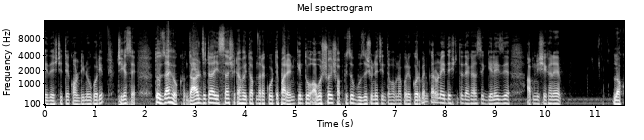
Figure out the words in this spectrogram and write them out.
এই দেশটিতে কন্টিনিউ করি, ঠিক আছে? তো যাই হোক, যার যেটা ইচ্ছা সেটা হয়তো আপনারা করতে পারেন, কিন্তু অবশ্যই সব কিছু বুঝে শুনে চিন্তা ভাবনা করে করবেন। কারণ এই দেশটিতে দেখা যাচ্ছে গেলেই যে আপনি সেখানে লক্ষ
